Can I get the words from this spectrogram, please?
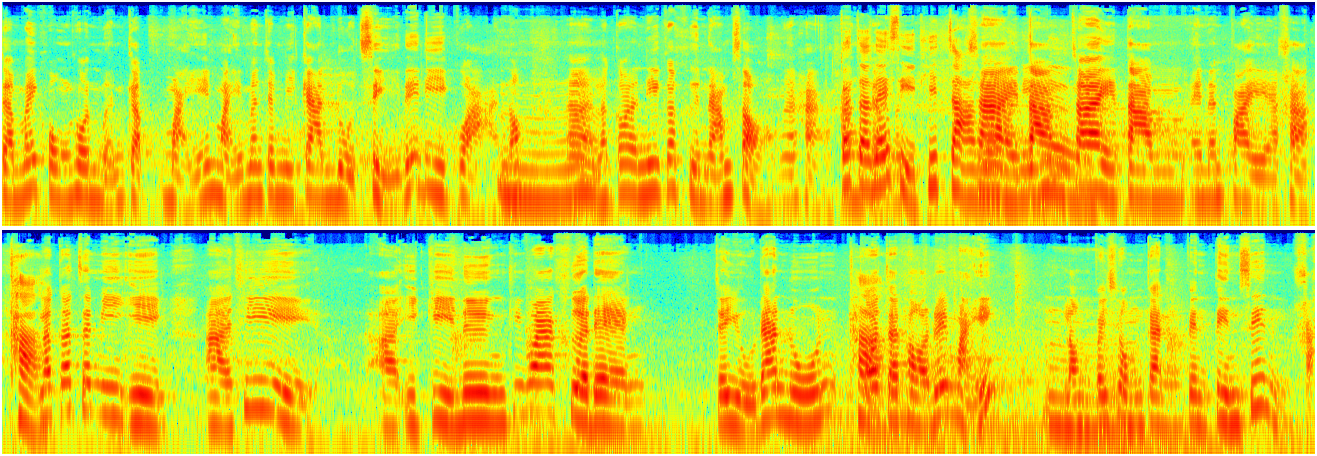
จะไม่คงทนเหมือนกับไหม ไหมมันจะมีการดูดสีได้ดีกว่าเนาะอืม อ่าแล้วก็นี่ก็คือน้ำสองนะคะก็จะได้สีที่จางลงใช่มานิดตามนึง ใช่ตามไอ้นั้นไปอะค่ะ ค่ะ แล้วก็จะมีอีกอาที่อ่าอีกกี่หนึ่งที่ว่าเครือแดงจะอยู่ด้านนู้น ค่ะ ก็จะทอด้วยไหม มลองไปชมกันเป็นตีนสิ้นค่ะ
